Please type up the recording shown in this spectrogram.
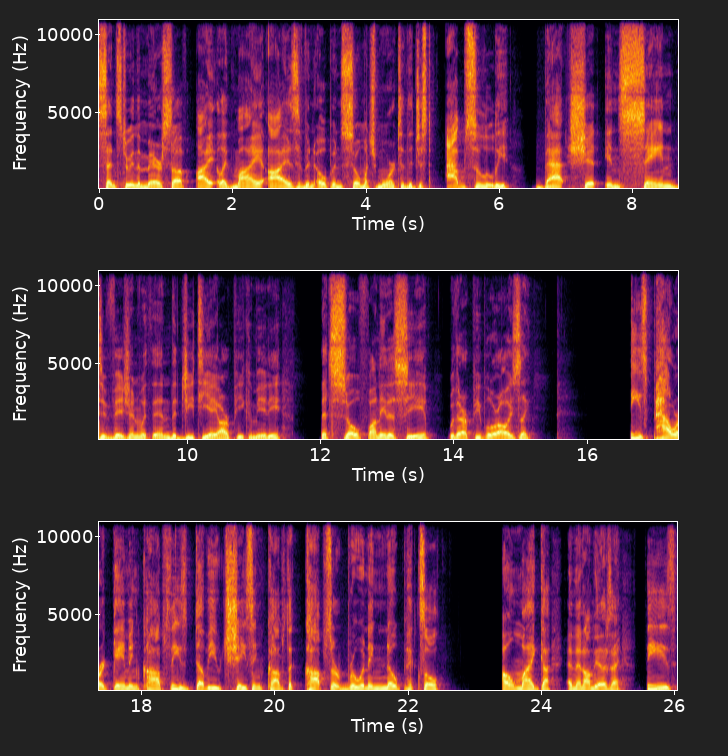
since doing the mayor stuff, I like my eyes have been opened so much more to the just absolutely batshit insane division within the GTA RP community. That's so funny to see. Where there are people who are always like, these power gaming cops, these W chasing cops, the cops are ruining NoPixel. Oh my god! And then on the other side, these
